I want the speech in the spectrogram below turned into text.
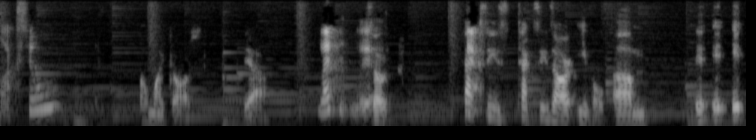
maximum. Oh my god. Yeah. Let So taxis, taxis are evil. Um, it, it, it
